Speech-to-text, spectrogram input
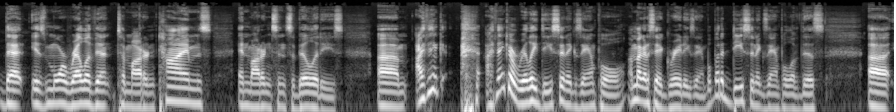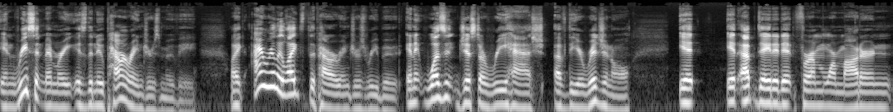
that is more relevant to modern times and modern sensibilities. Um, I think I think a really decent example. I'm not going to say a great example, but a decent example of this uh, in recent memory is the new Power Rangers movie. Like I really liked the Power Rangers reboot, and it wasn't just a rehash of the original. It it updated it for a more modern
